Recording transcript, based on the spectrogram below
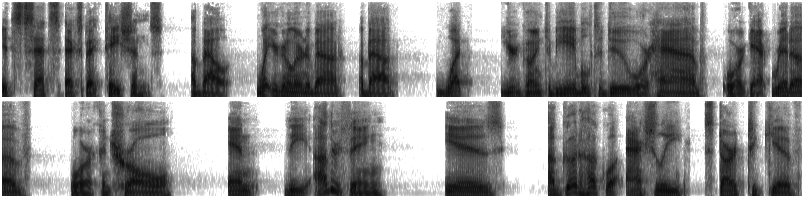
it sets expectations about what you're going to learn about, about what you're going to be able to do or have or get rid of or control. And the other thing is a good hook will actually start to give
